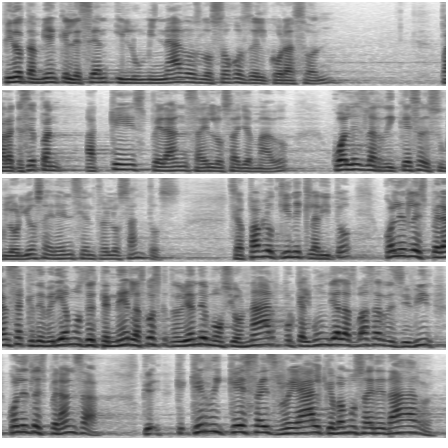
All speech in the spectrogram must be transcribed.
pido también que les sean iluminados los ojos del corazón para que sepan a qué esperanza Él los ha llamado, cuál es la riqueza de su gloriosa herencia entre los santos. O sea, Pablo tiene clarito cuál es la esperanza que deberíamos de tener, las cosas que te deberían de emocionar porque algún día las vas a recibir. ¿Cuál es la esperanza? qué riqueza es real que vamos a heredar?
